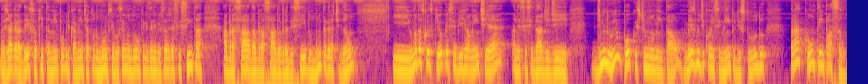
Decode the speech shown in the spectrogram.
mas já agradeço aqui também publicamente a todo mundo. Se você mandou um feliz aniversário, já se sinta abraçado, abraçado, agradecido, muita gratidão. E uma das coisas que eu percebi realmente é a necessidade de diminuir um pouco o estímulo mental, mesmo de conhecimento, de estudo, para contemplação.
